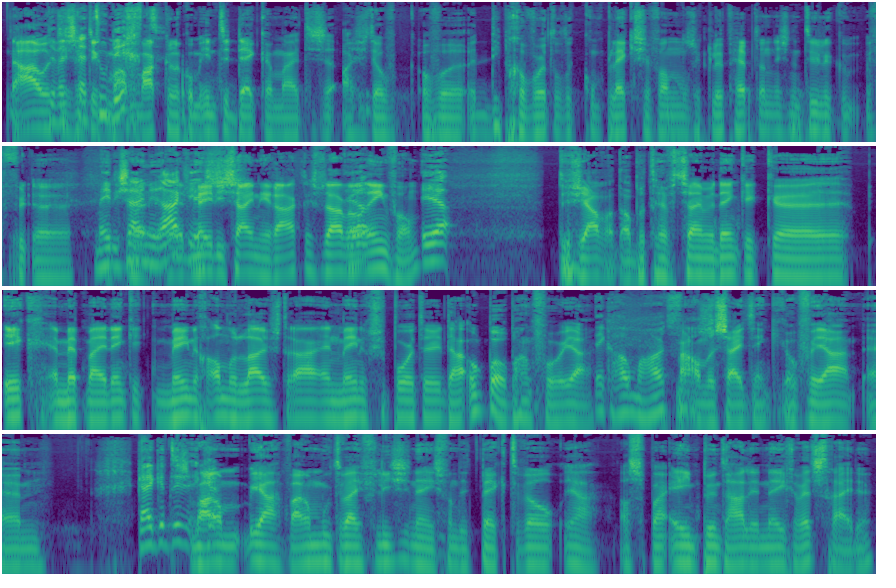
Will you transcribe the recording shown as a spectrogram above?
nou, het is natuurlijk ma makkelijk om in te dekken. Maar het is, als je het over, over diep gewortelde complexen van onze club hebt... dan is natuurlijk... Uh, medicijn Herakles. medicijn Herakles daar wel één van. Ja. Dus ja, wat dat betreft zijn we denk ik... Uh, ik en met mij denk ik menig andere luisteraar en menig supporter daar ook wel bang voor, ja. Ik hou mijn hart vast. Maar anderzijds denk ik ook van ja... Um, Kijk, het is... Waarom, heb... ja, waarom moeten wij verliezen ineens van dit pack? Terwijl, ja, als ze maar één punt halen in negen wedstrijden...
